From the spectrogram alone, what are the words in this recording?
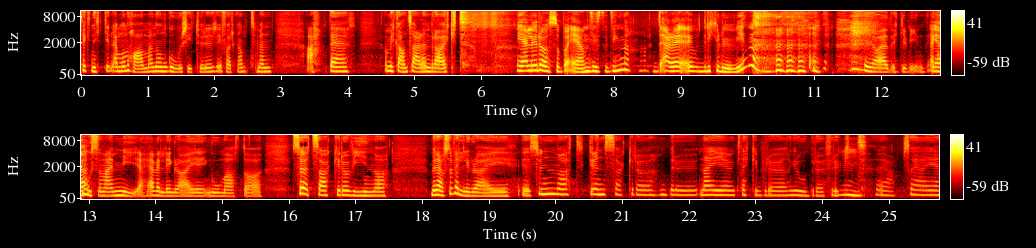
teknikken Jeg må ha meg noen gode skiturer i forkant, men ja, det, om ikke annet så er det en bra økt. Jeg lurer også på én siste ting, da. Det, drikker du vin? Ja, jeg drikker vin. Jeg Ja. koser meg mye. Jeg er veldig glad i god mat og søtsaker og vin. Og, men jeg er også veldig glad i eh, sunn mat. Grønnsaker og brød Nei, knekkebrød, grovbrød, frukt. Ja, så jeg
